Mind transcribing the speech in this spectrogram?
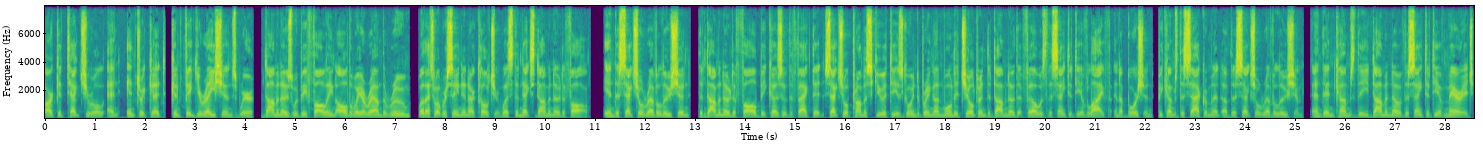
architectural and intricate configurations where dominoes would be falling all the way around the room. Well, that's what we're seeing in our culture. What's the next domino to fall? In the sexual revolution, the domino to fall because of the fact that sexual promiscuity is going to bring unwanted children. The domino that fell was the sanctity of life, and abortion becomes the sacrament of the sexual revolution. And then comes the domino of the sanctity of marriage,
